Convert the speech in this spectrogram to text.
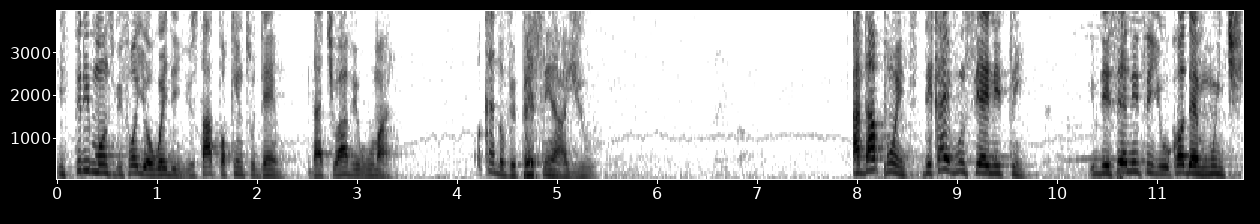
It's three months before your wedding, you start talking to them that you have a woman. What kind of a person are you? At that point, they can't even say anything. If they say anything, you will call them winch.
